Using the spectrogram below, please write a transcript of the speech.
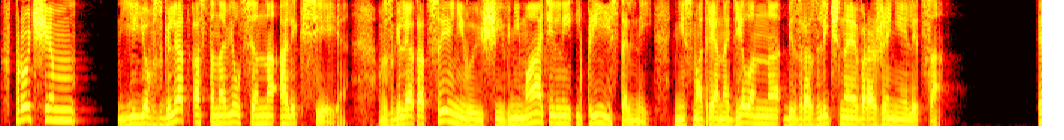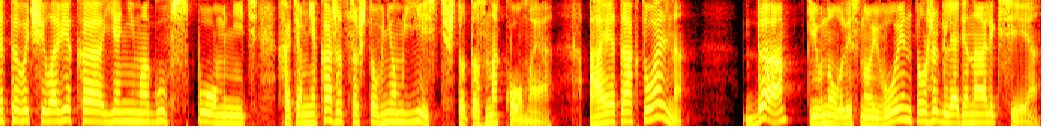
Впрочем, ее взгляд остановился на Алексее. Взгляд оценивающий, внимательный и пристальный, несмотря на деланно безразличное выражение лица. Этого человека я не могу вспомнить, хотя мне кажется, что в нем есть что-то знакомое. А это актуально? Да, кивнул лесной воин, тоже глядя на Алексея.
